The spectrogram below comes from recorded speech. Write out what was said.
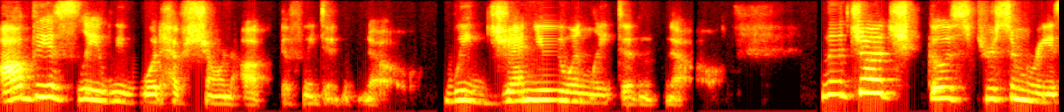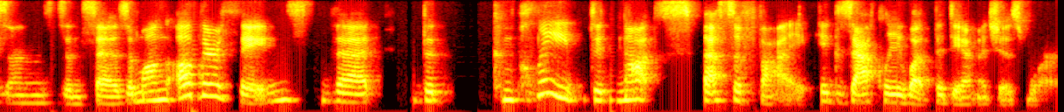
obviously we would have shown up if we didn't know. We genuinely didn't know. The judge goes through some reasons and says, among other things, that the complaint did not specify exactly what the damages were.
